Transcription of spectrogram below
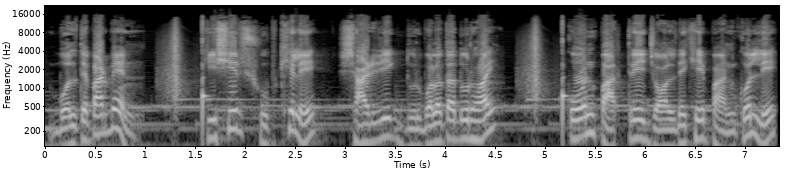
বলতে পারবেন? কিসের স্যুপ খেলে শারীরিক দুর্বলতা দূর হয়? কোন পাত্রে জল দেখে পান করলে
